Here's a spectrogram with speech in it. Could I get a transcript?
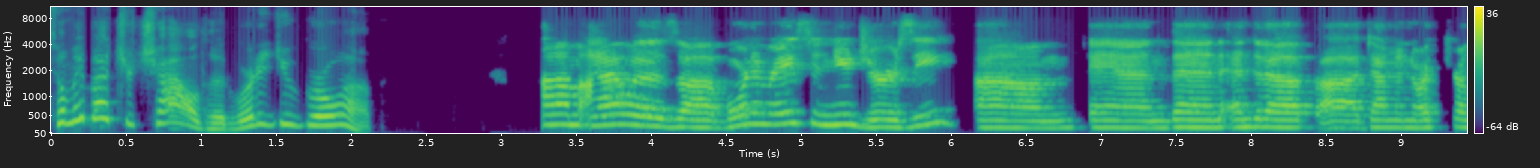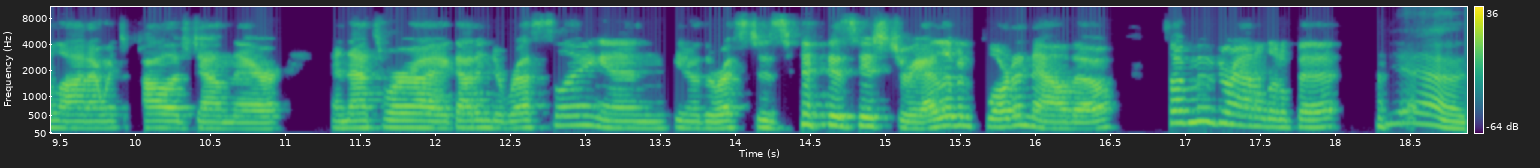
tell me about your childhood. Where did you grow up? Um, I was uh, born and raised in New Jersey, um, and then ended up uh, down in North Carolina. I went to college down there, and that's where I got into wrestling. And you know, the rest is is history. I live in Florida now, though, so I've moved around a little bit. yeah,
